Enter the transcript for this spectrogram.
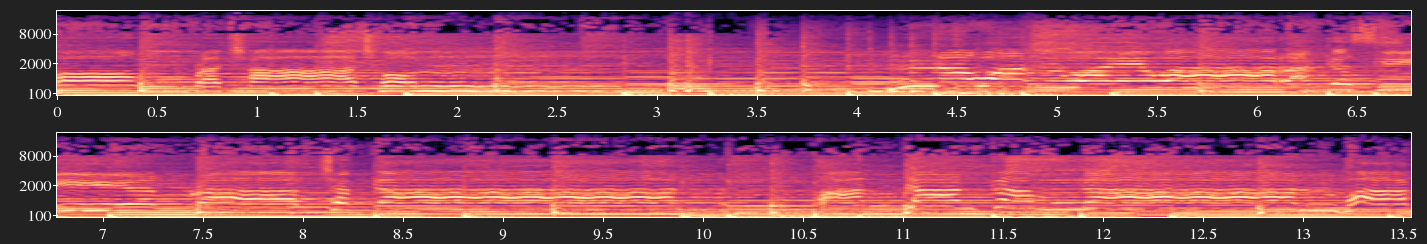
ของประชาชนณวันไว้วาระเกษียณราชการ ผ่านการกำงานภาค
